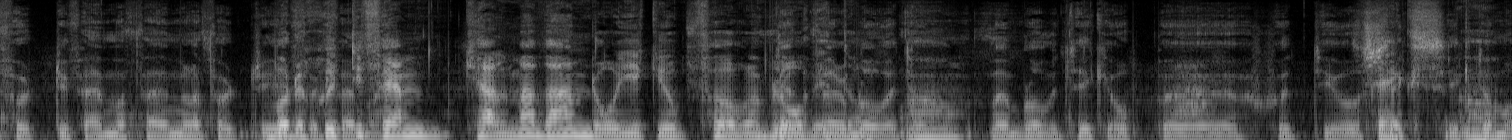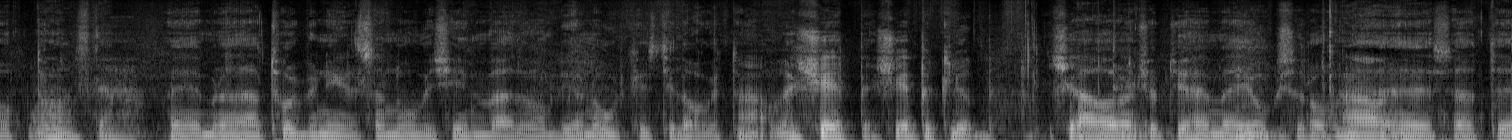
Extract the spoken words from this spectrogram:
45 och 5, mellan 40 Var det 45. 75 Kalmar vann då och gick upp före Blåvitt? Före då? Blåvitt, Ja. ja. Men Blåvitt gick upp eh, 76 Sex, gick de ja, upp då. ja, med bland annat Torbjörn Nilsson, Ove Kindvall och Björn Nordqvist i laget. Ja, men köpe, köpeklubb. Köpte. Ja, de köpte ju hem mig också då. Ja. Eh, Så att, eh,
